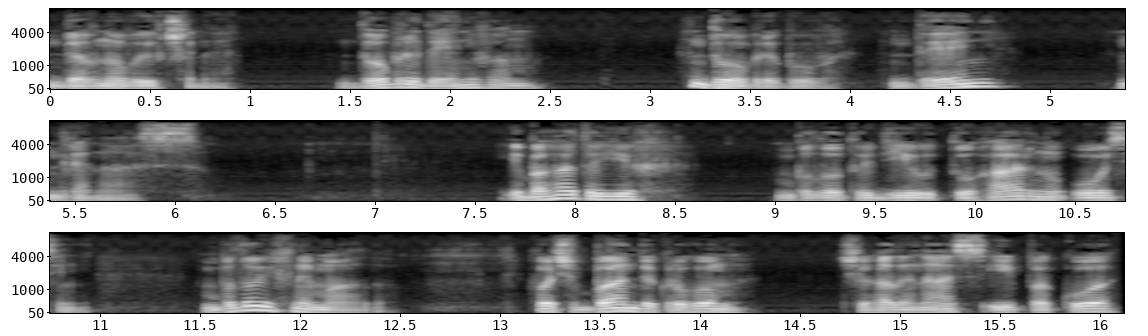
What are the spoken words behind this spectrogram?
давно вивчене. Добрий день вам. Добрий був день для нас. І багато їх було тоді у ту гарну осінь, було їх немало, хоч банди кругом чигали нас, і Пако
